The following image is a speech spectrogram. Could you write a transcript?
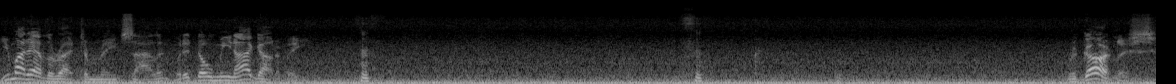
You might have the right to remain silent, but it don't mean I gotta be. Regardless,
